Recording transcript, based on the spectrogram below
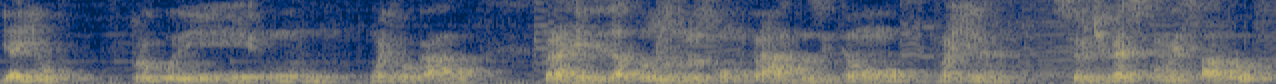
E aí eu procurei um, um advogado, para revisar todos os meus contratos. Então, imagina, se eu tivesse começado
